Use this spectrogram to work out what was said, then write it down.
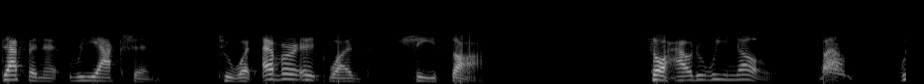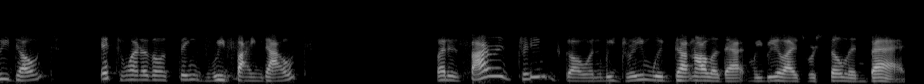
definite reaction to whatever it was she saw. So, how do we know? Well, we don't. It's one of those things we find out but as far as dreams go, and we dream we've done all of that, and we realize we're still in bed,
